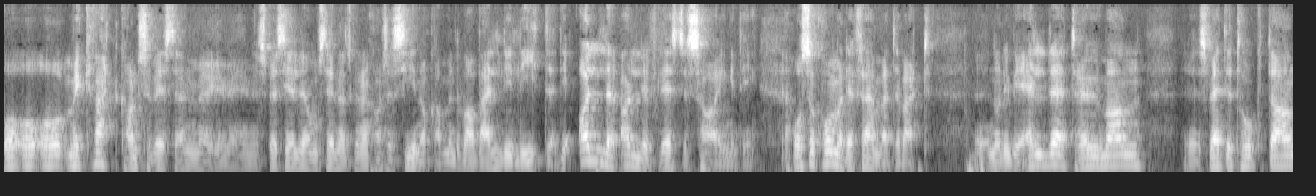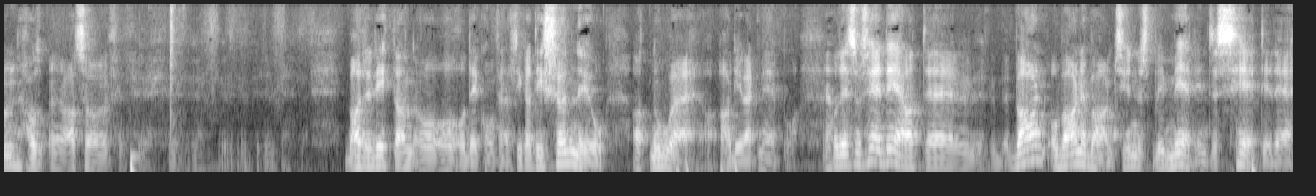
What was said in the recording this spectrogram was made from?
Og, og, og, med hvert, kanskje hvis en med spesielle omstendigheter kunne kanskje si noe, men det var veldig lite. De aller, aller fleste sa ingenting. Og så kommer det frem etter hvert, eh, når de blir eldre, traumene, eh, svettetuktene, altså marerittene og, og, og, det kom frem. slik at de skjønner jo at noe har de vært med på. Og det som skjer, det er at eh, barn og barnebarn synes blir mer interessert i det.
